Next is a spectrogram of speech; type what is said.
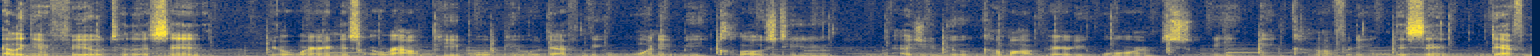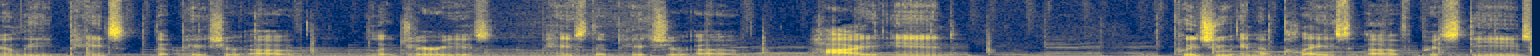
elegant feel to the scent. Your awareness around people. People definitely want to be close to you as you do come off very warm, sweet, and comforting. This scent definitely paints the picture of luxurious, paints the picture of high end, puts you in a place of prestige,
